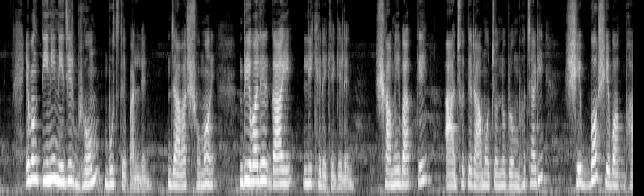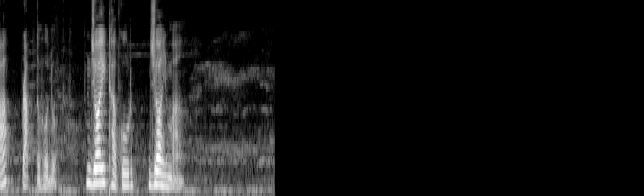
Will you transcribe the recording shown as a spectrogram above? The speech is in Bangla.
এবং তিনি নিজের ভ্রম বুঝতে পারলেন। যাওয়ার সময় দেওয়ালের গায়ে লিখে রেখে গেলেন, স্বামী বাক্যে আজ হতে রামচন্দ্র ব্রহ্মচারী সেব্য সেবক ভাব প্রাপ্ত হল। জয় ঠাকুর, জয় মা।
